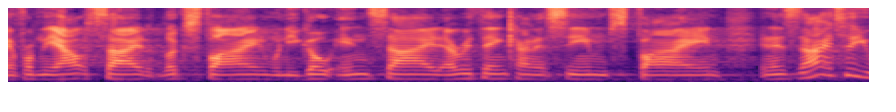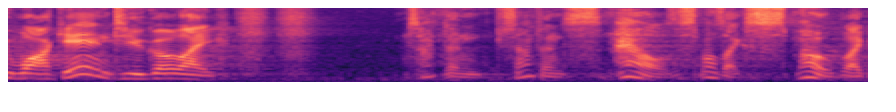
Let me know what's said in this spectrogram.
And from the outside, it looks fine. When you go inside, everything kind of seems fine. And it's not until you walk in do you go like, something something smells. It smells like smoke, like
